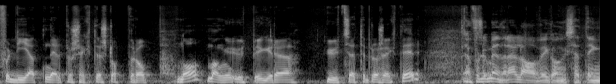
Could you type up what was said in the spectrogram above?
fordi at en del prosjekter stopper opp nå, mange utbyggere utsette prosjekter. Ja, For du mener det er lav igangsetting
